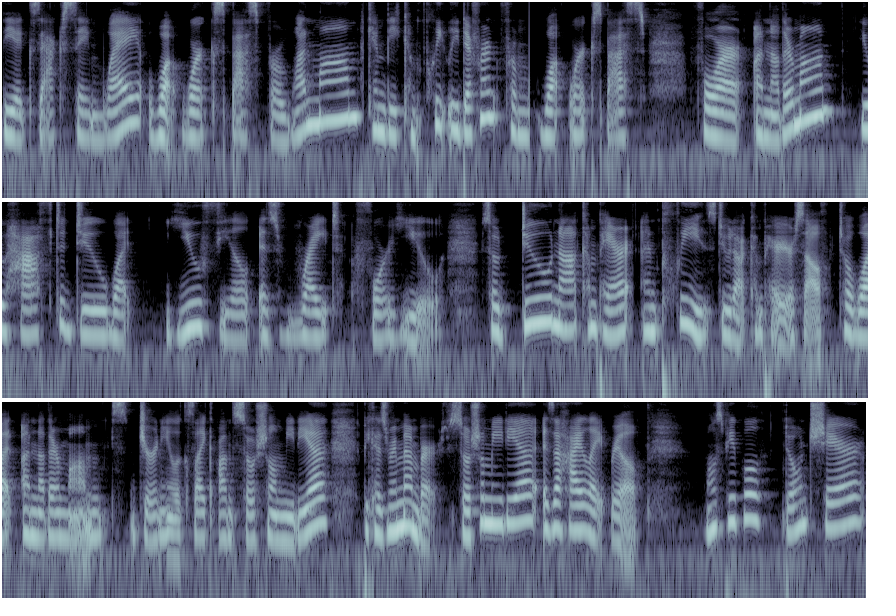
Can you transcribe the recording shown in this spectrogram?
the exact same way. What works best for one mom can be completely different from what works best for another mom. You have to do what you feel is right for you. So do not compare, and please do not compare yourself to what another mom's journey looks like on social media. Because remember, social media is a highlight reel. Most people don't share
